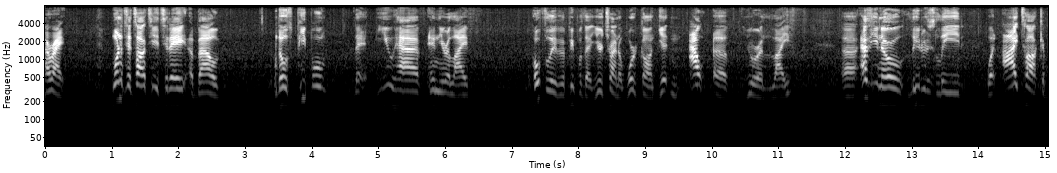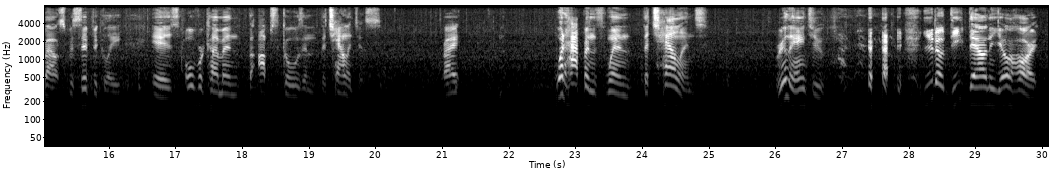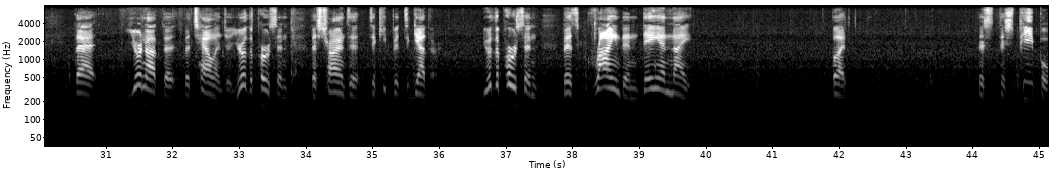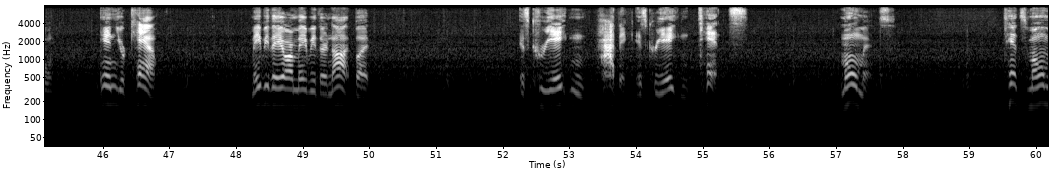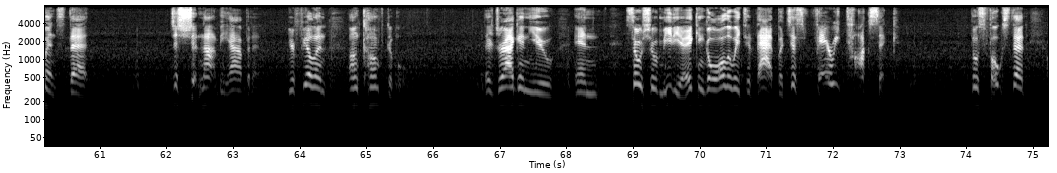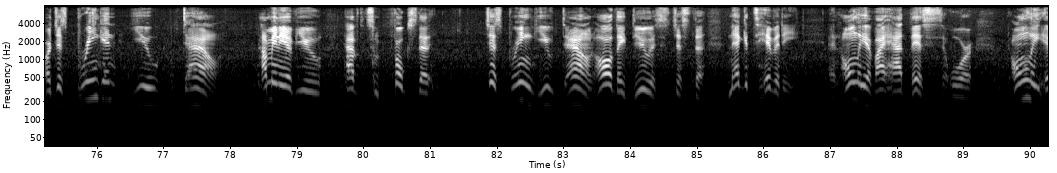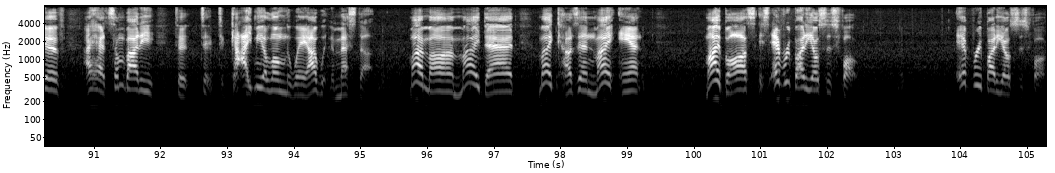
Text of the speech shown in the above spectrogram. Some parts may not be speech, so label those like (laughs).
All right. Wanted to talk to you today about those people that you have in your life. Hopefully, the people that you're trying to work on getting out of your life. Uh, as you know, leaders lead. What I talk about specifically is overcoming the obstacles and the challenges, right? What happens when the challenge really ain't you? (laughs) (laughs) you know, deep down in your heart, that you're not the, the challenger. You're the person that's trying to, to keep it together. You're the person that's grinding day and night. But there's, there's people in your camp. Maybe they are, maybe they're not, but it's creating havoc. It's creating tense moments. Tense moments that just should not be happening. You're feeling uncomfortable. They're dragging you in social media. It can go all the way to that, but just very toxic. Those folks that are just bringing you down. How many of you have some folks that just bring you down? All they do is just the negativity. And only if I had this, or only if I had somebody to, to, to guide me along the way, I wouldn't have messed up. My mom, my dad, my cousin, my aunt, my boss, it's everybody else's fault. Everybody else's fault.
